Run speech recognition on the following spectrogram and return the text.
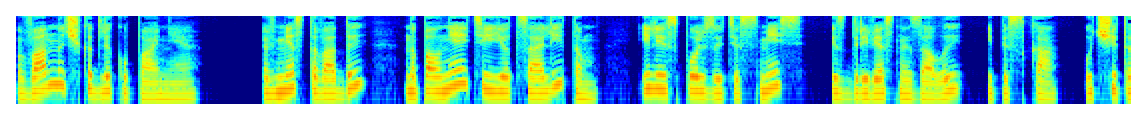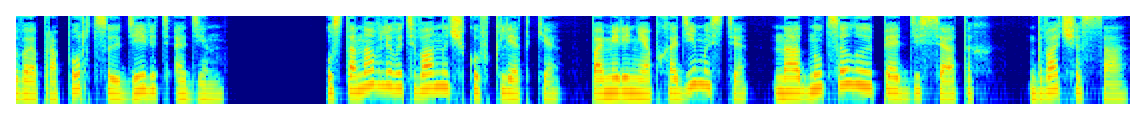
Ванночка для купания. Вместо воды наполняйте ее циолитом или используйте смесь из древесной золы и песка, учитывая пропорцию 9:1. Устанавливать ванночку в клетке по мере необходимости на 1,5-2 часа.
